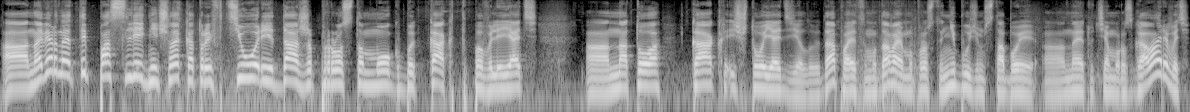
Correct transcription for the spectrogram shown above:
А, наверное, ты последний человек, который в теории даже просто мог бы как-то повлиять а, на то, как и что я делаю, да? Поэтому давай мы просто не будем с тобой а, на эту тему разговаривать.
